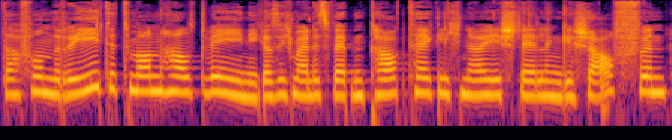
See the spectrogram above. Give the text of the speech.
davon redet man halt wenig. Also ich meine, es werden tagtäglich neue Stellen geschaffen,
